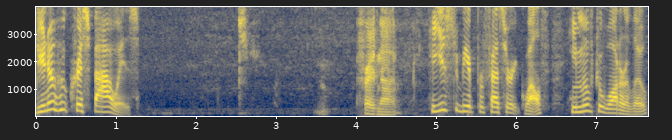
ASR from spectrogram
Do you know who Chris Bauch is? Afraid not. He used to be a professor at Guelph. He moved to Waterloo,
